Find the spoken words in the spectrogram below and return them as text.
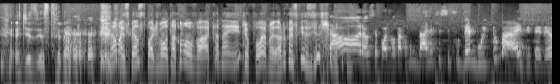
eu desisto. Não, mas pensa, pode voltar como vaca na Índia, pô, é a melhor coisa que existe. da hora, você pode voltar como um Dalit e se fuder muito mais, entendeu?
